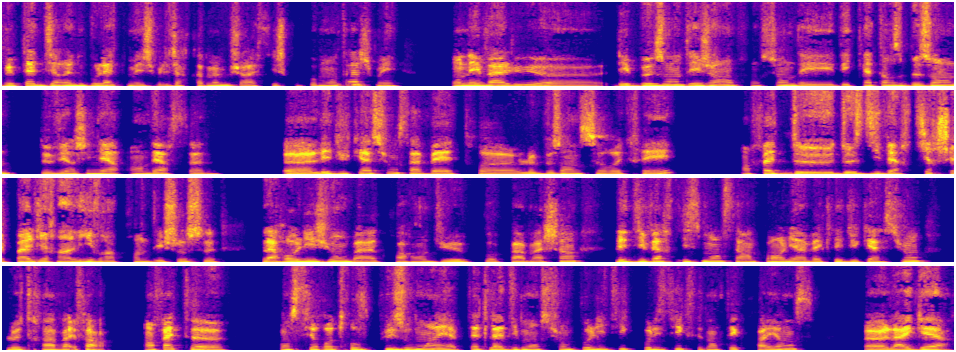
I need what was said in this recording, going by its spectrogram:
vais peut-être dire une boulette, mais je vais le dire quand même, je reste si je coupe au montage, mais on évalue euh, les besoins des gens en fonction des, des 14 besoins de Virginia Anderson. Euh, l'éducation, ça va être euh, le besoin de se recréer, en fait, de, se divertir, je sais pas, lire un livre, apprendre des choses. La religion, bah, croire en Dieu, pas machin. Les divertissements, c'est un peu en lien avec l'éducation. Le travail, enfin, en fait, on s'y retrouve plus ou moins. Il y a peut-être la dimension politique. Politique, c'est dans tes croyances. la guerre,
